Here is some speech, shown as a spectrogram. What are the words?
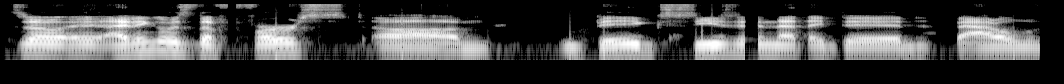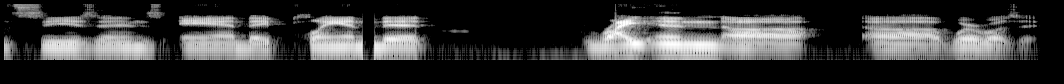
so I think it was the first um, big season that they did Battle of the Seasons and they planned it right in uh uh where was it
